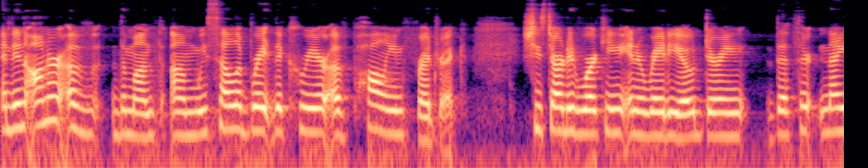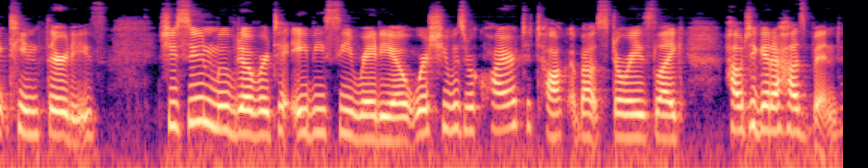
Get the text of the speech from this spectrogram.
and in honor of the month, um, we celebrate the career of Pauline Frederick. She started working in a radio during the 1930s. She soon moved over to ABC Radio, where she was required to talk about stories like how to get a husband.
